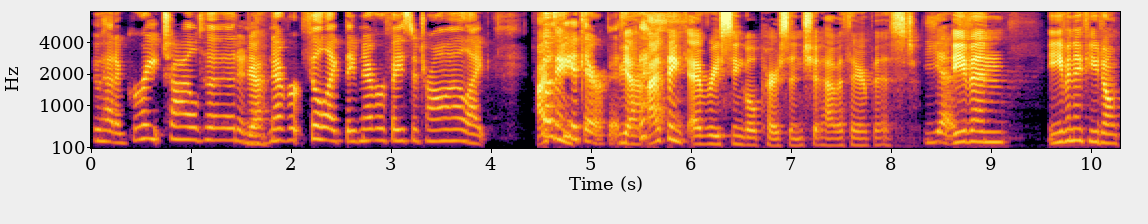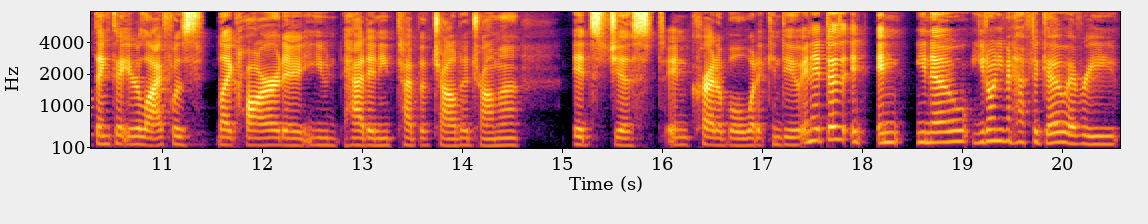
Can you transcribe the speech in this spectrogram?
who had a great childhood and Yeah. never feel like they've never faced a trauma. Like go I see a therapist. yeah, I think every single person should have a therapist. yes, Even even if you don't think that your life was like hard or you had any type of childhood trauma, it's just incredible what it can do. And it does it and you know, you don't even have to go every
